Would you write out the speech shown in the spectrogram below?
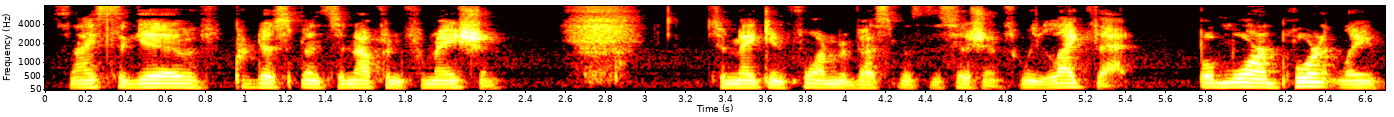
it's nice to give participants enough information to make informed investment decisions. We like that. But more importantly,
